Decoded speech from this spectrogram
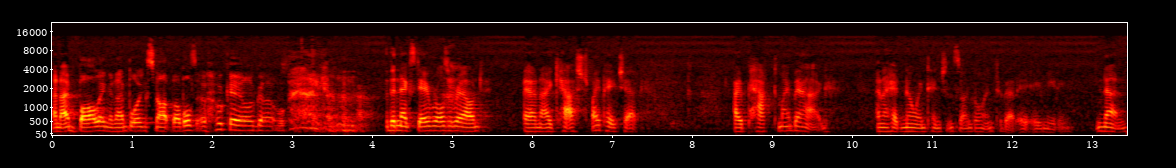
And I'm bawling and I'm blowing snot bubbles. Okay, I'll go. the next day rolls around and I cashed my paycheck. I packed my bag and I had no intentions on going to that AA meeting. None.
